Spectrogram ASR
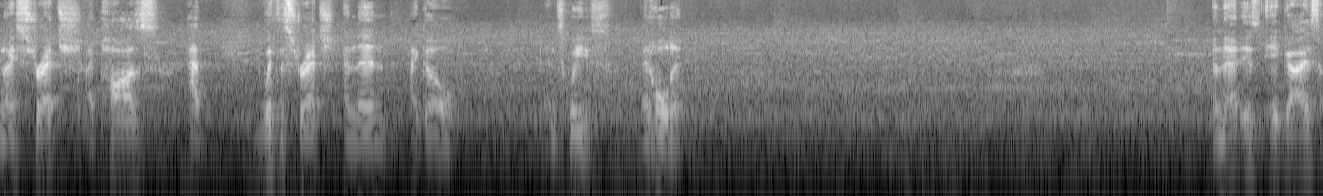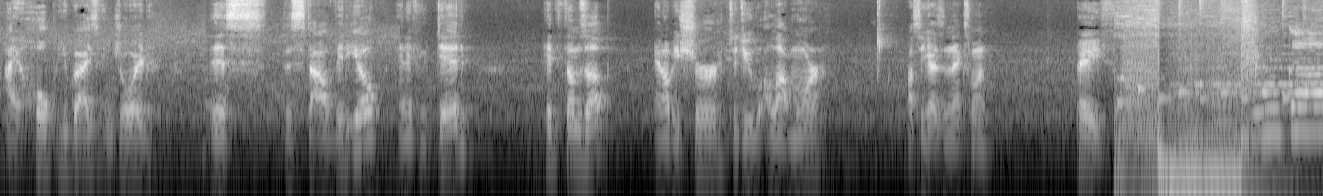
Nice stretch. I pause at with the stretch and then I go and squeeze and hold it. And that is it guys. I hope you guys enjoyed this this style video and if you did, hit the thumbs up and I'll be sure to do a lot more. I'll see you guys in the next one. Peace. You go,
